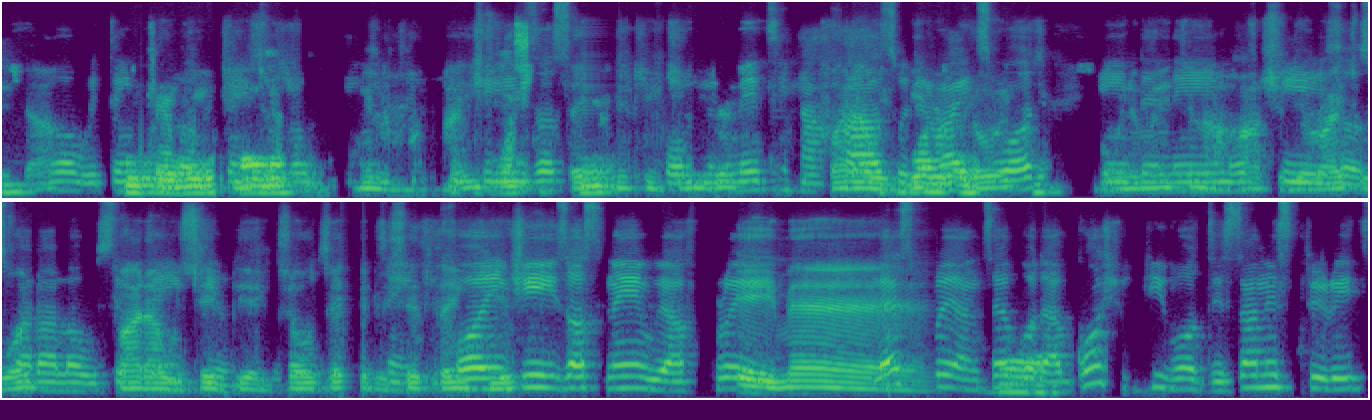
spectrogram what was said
in the dark. Lord, we thank you, Lord. We thank you, Lord. We In thank our you. Jesus, for illuminating our hearts with the right word in the name of hearts with the right Jesus. Father, Lord, we say Father, we say be exalted. We say Thank you. For in. Jesus' name we have prayed. Amen. Let's pray and tell God that God should give us discerning spirit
